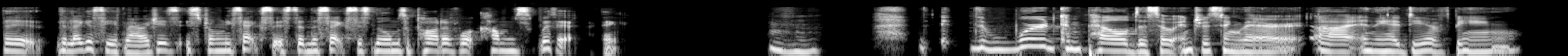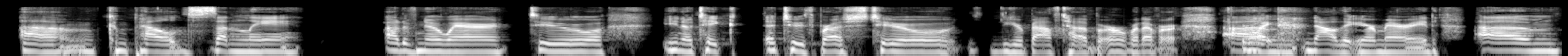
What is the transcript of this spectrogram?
the the legacy of marriage is, is strongly sexist, and the sexist norms are part of what comes with it. I think. Mm-hmm. The word compelled is so interesting there uh, in the idea of being um, compelled suddenly out of nowhere to, you know, take a toothbrush to your bathtub or whatever. Um, right. Now that you're married. Um,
